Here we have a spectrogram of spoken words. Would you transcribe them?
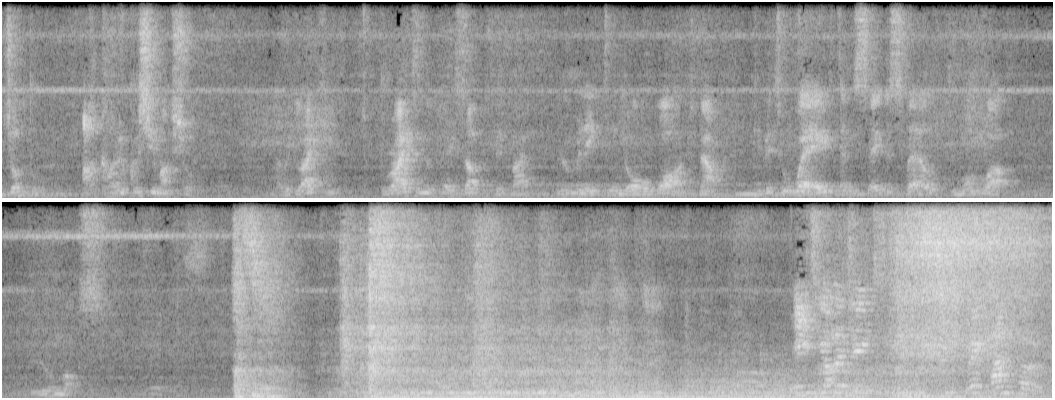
をちょっと明るくしましょう I would like you brighten the place up a bit by illuminating your wand. Now, give it a wave and say the spell word. Lumos. Etiologies, Recanto.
